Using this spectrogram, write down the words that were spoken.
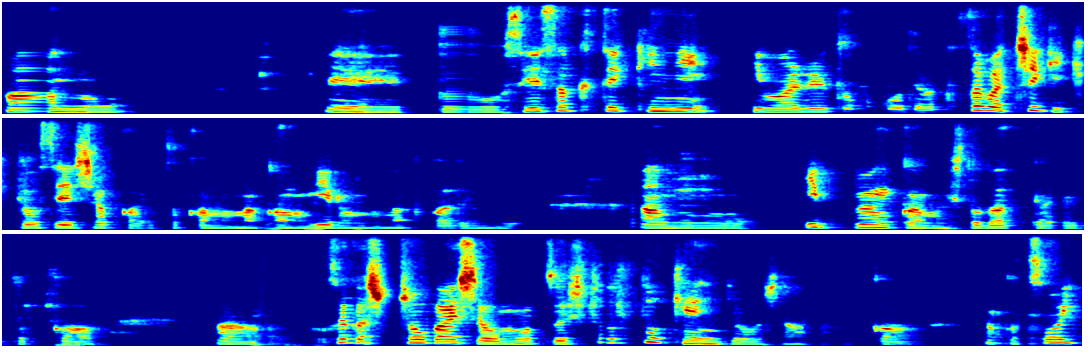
あの、えーっと、政策的に言われるところでは、例えば地域共生社会とかの中の議論の中でも、あの、異文化の人だったりとか、あそれから障害者を持つ人と健常者とか、なんかそういっ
